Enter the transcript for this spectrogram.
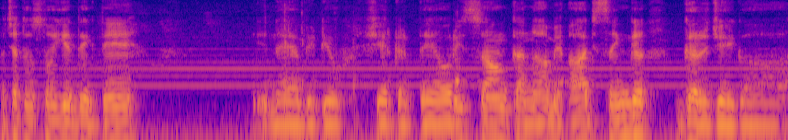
اچھا دوستو، یہ دیکھتے ہیں نیا ویڈیو شیئر کرتے ہیں اور اس سانگ کا نام ہے آج سنگ گرجے گا۔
